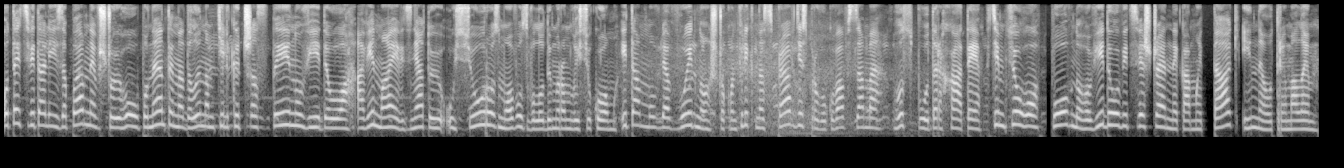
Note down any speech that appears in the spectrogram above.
Отець Віталій запевнив, що його опоненти надали нам тільки частину відео, а він має відзнятою усю розмову з Володимиром Лисюком. І там, мовляв, видно, що конфлікт насправді спровокував саме господар хати. Втім, цього повного відео від священника ми так і не отримали.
